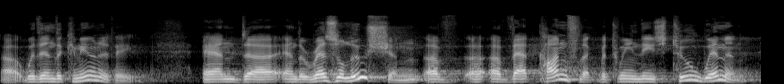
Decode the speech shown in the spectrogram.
uh, within the community. And, uh, and the resolution of, uh, of that conflict between these two women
